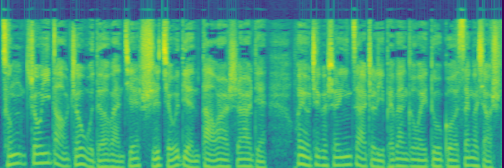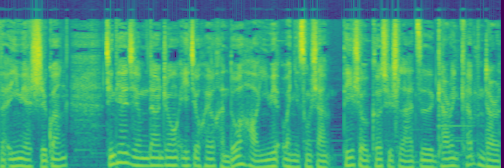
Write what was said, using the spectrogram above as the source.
从周一到周五的晚间十九点到二十二点，会有这个声音在这里陪伴各位度过三个小时的音乐时光。今天节目当中依旧会有很多好音乐为你送上。第一首歌曲是来自 Karen Carpenter，《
